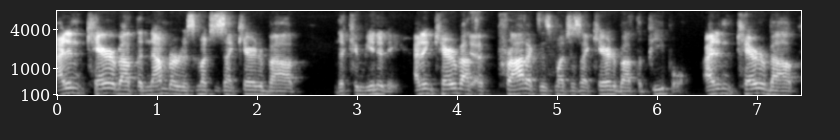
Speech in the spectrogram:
I didn't care about the number as much as I cared about the community. I didn't care about yeah. the product as much as I cared about the people. I didn't care about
